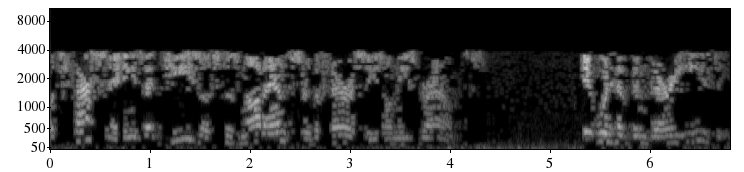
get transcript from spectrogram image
what's fascinating is that Jesus does not answer the Pharisees on these grounds. It would have been very easy.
